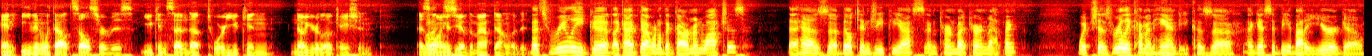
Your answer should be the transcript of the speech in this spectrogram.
and even without cell service, you can set it up to where you can know your location as Well, long as you have the map downloaded. that's really good. Like i've got one of the garmin watches that has uh, built-in gps and turn-by-turn mapping which has really come in handy because uh, i guess it'd be about a year ago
